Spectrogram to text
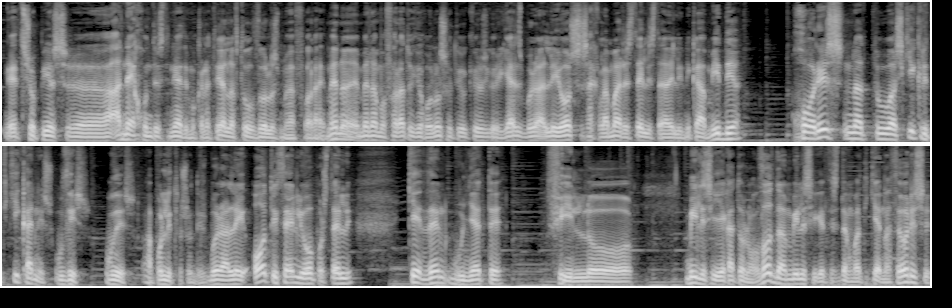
ε, τις οποίες ε, ανέχονται στη Νέα Δημοκρατία, αλλά αυτό ουδόλω με αφορά εμένα. Εμένα με αφορά το γεγονός ότι ο κύριος Γεωργιάδης μπορεί να λέει όσες σαχλαμάρες θέλεις στα ελληνικά μίντια, χωρίς να του ασκεί κριτική κανείς. Ουδής. Ουδής, Απολύτως ουδής. Μπορεί να λέει ό,τι θέλει, όπως θέλει και δεν κουνιέται φίλο. Μίλησε για 180, μίλησε για τη συνταγματική αναθεώρηση.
